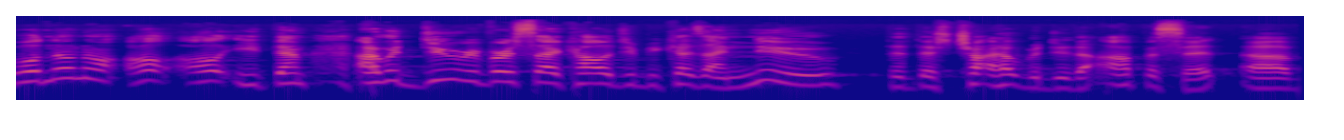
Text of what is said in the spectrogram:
Well, no, no, I'll, I'll eat them. I would do reverse psychology because I knew that this child would do the opposite of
